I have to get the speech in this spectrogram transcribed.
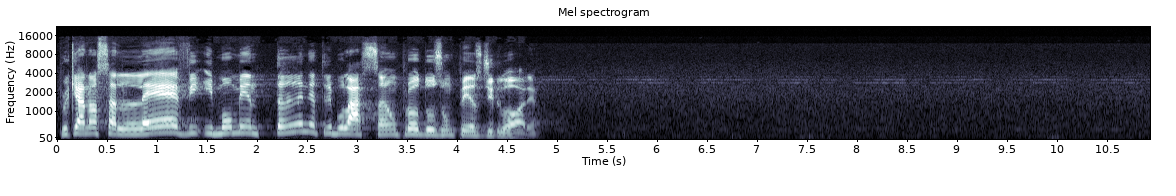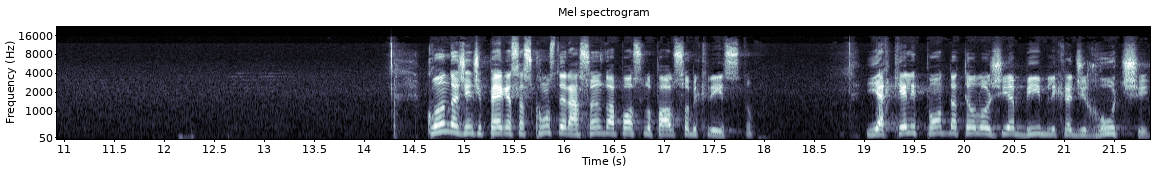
Porque a nossa leve e momentânea tribulação produz um peso de glória. Quando a gente pega essas considerações do apóstolo Paulo sobre Cristo, e aquele ponto da teologia bíblica de Ruth,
